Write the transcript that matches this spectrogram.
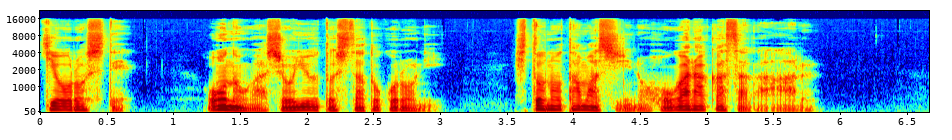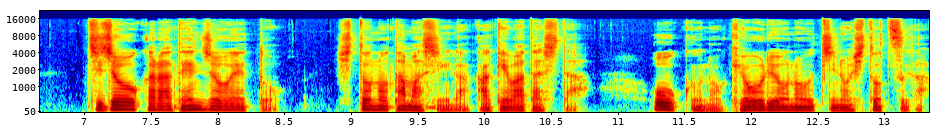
き下ろして、斧が所有としたところに、人の魂の朗らかさがある。地上から天上へと人の魂がかけ渡した多くの橋梁のうちの一つが、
